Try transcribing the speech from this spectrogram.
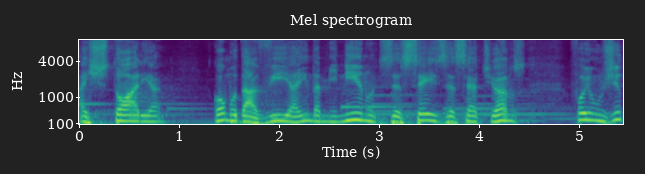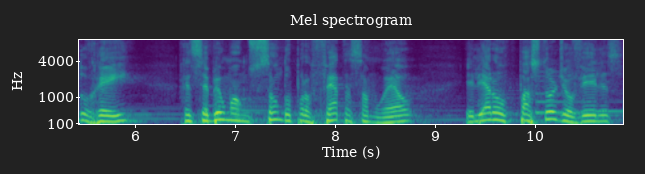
a história, como Davi, ainda menino, 16, 17 anos, foi ungido rei, recebeu uma unção do profeta Samuel, ele era o pastor de ovelhas,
